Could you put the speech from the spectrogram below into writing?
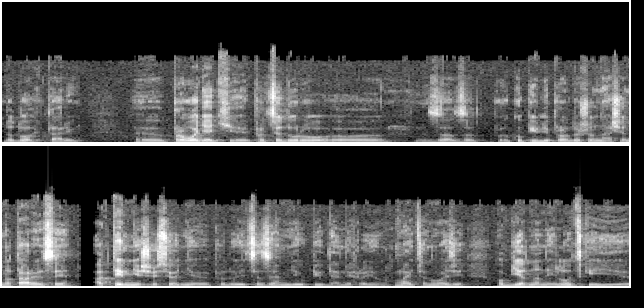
до 2 гектарів. Е, Проводять е, процедуру е, за, за купівлі-продажу наші нотаріуси. Активніше сьогодні продаються землі в південних районах. Мається на увазі об'єднаний Луцький, е,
